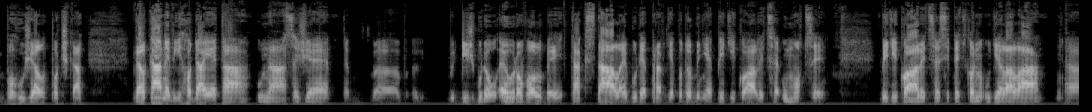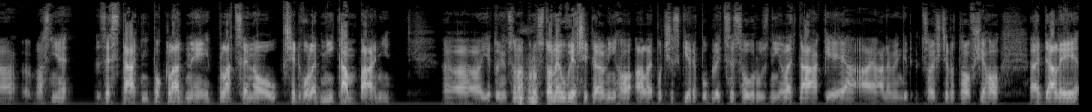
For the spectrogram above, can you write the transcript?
bohužel počkat. Velká nevýhoda je ta u nás, že eh, když budou eurovolby, tak stále bude pravděpodobně pěti koalice u moci. Pěti koalice si teď udělala eh, vlastně ze státní pokladny placenou předvolební kampaň, Eh, je to něco mhm. naprosto neuvěřitelného, ale po České republice jsou různé letáky a, a já nevím, co ještě do toho všeho eh, dali,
